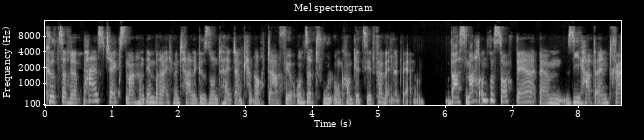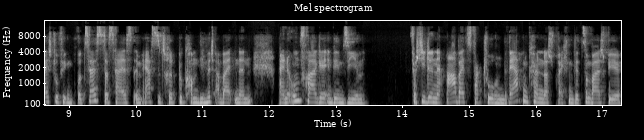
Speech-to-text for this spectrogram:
kürzere Pulse-Checks machen im Bereich mentale Gesundheit, dann kann auch dafür unser Tool unkompliziert verwendet werden. Was macht unsere Software? Ähm, sie hat einen dreistufigen Prozess. Das heißt, im ersten Schritt bekommen die Mitarbeitenden eine Umfrage, in dem sie verschiedene Arbeitsfaktoren bewerten können. Da sprechen wir zum Beispiel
